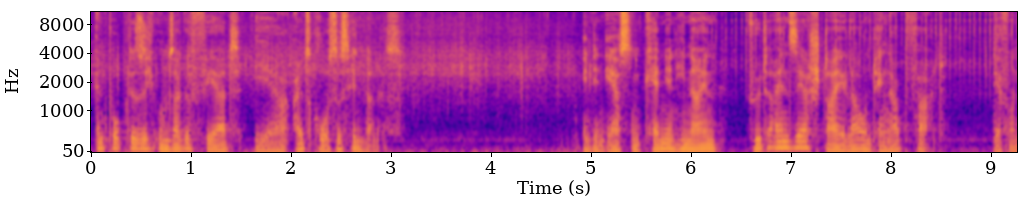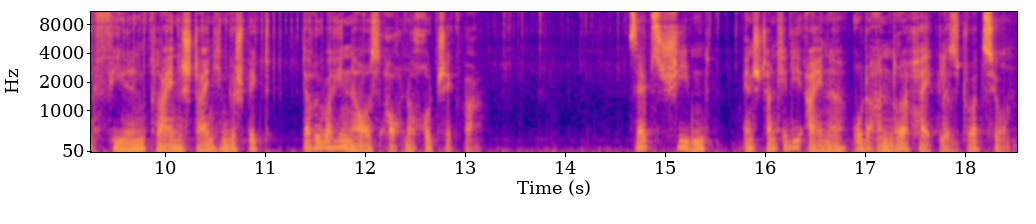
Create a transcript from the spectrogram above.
entpuppte sich unser Gefährt eher als großes Hindernis. In den ersten Canyon hinein führte ein sehr steiler und enger Pfad, der von vielen kleinen Steinchen gespickt, darüber hinaus auch noch rutschig war. Selbst schiebend entstand hier die eine oder andere heikle Situation.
